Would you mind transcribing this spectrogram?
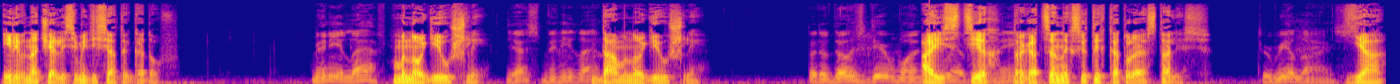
или в начале 70-х годов. Многие ушли. Да, многие ушли. А из тех драгоценных святых, которые остались, я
